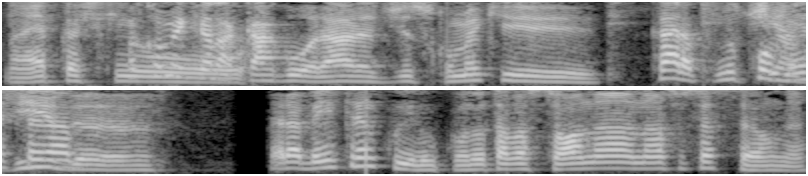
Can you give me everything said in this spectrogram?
na época acho que Mas como é o- que era a carga horária disso? Como é que Cara, no tinha começo era, vida? era bem tranquilo, quando eu tava só na, na associação, né?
